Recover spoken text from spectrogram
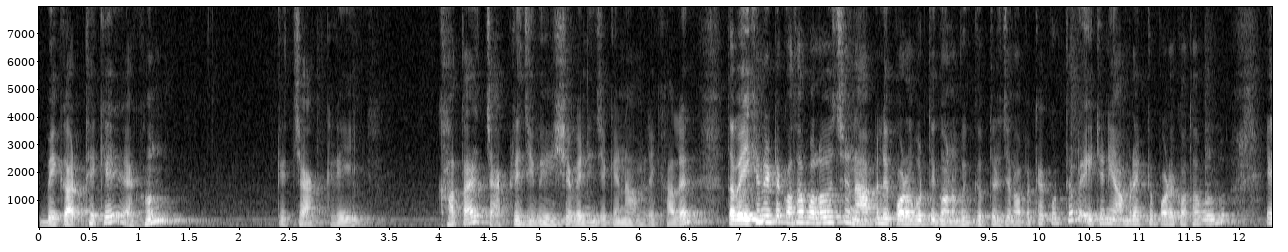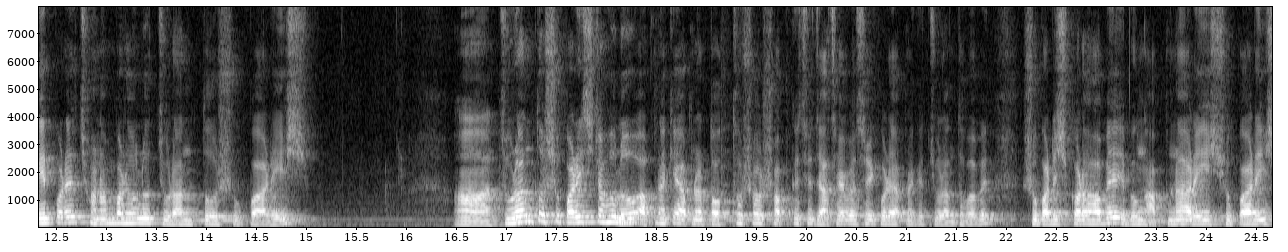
বেকার থেকে এখন একটি চাকরি খাতায় চাকরিজীবী হিসেবে নিজেকে নাম লেখালেন। তবে এখানে একটা কথা বলা হচ্ছে না পেলে পরবর্তী গণবিজ্ঞপ্তির জন্য অপেক্ষা করতে হবে। এটা নিয়ে আমরা একটু পরে কথা বলব। এরপরে ছ নম্বর হলো চূড়ান্ত সুপারিশ। চূড়ান্ত সুপারিশটা হলো আপনাকে আপনার তথ্য সহ সব কিছু যাচাই বাছাই করে আপনাকে চূড়ান্তভাবে সুপারিশ করা হবে এবং আপনার এই সুপারিশ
